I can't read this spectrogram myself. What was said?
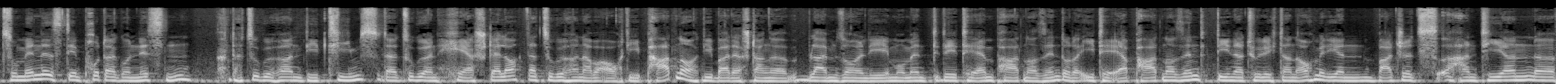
zumindest den Protagonisten, dazu gehören die Teams, dazu gehören Hersteller, dazu gehören aber auch die Partner, die bei der Stange bleiben sollen, die im Moment DTM-Partner sind oder ITR-Partner sind, die natürlich dann auch mit ihren Budgets hantieren, äh,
